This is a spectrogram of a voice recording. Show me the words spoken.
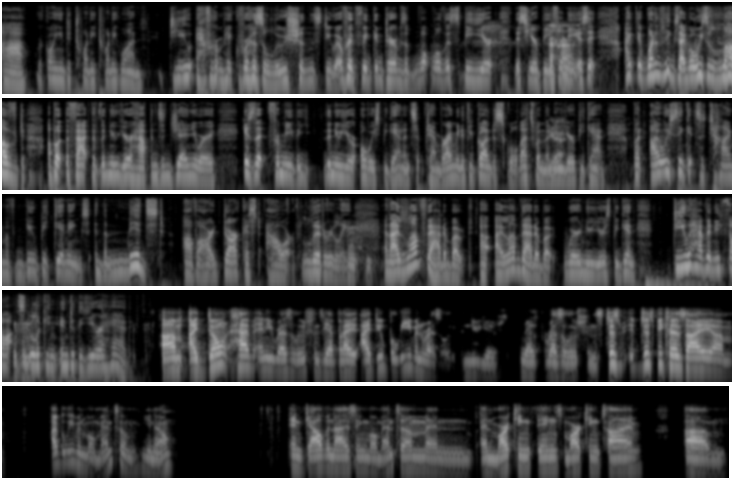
uh, we're going into 2021. Do you ever make resolutions? Do you ever think in terms of what will this be year this year be for me? Is it I, one of the things I've always loved about the fact that the new year happens in January is that for me the the new year always began in September. I mean, if you've gone to school, that's when the yeah. new year began. But I always think it's a time of new beginnings in the midst of our darkest hour literally mm-hmm. and i love that about uh, i love that about where new year's begin do you have any thoughts mm-hmm. looking into the year ahead? Um, I don't have any resolutions yet, but I, I do believe in resolu- New Year's re- resolutions. Just just because I um I believe in momentum, you know, and galvanizing momentum and and marking things, marking time. Um,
